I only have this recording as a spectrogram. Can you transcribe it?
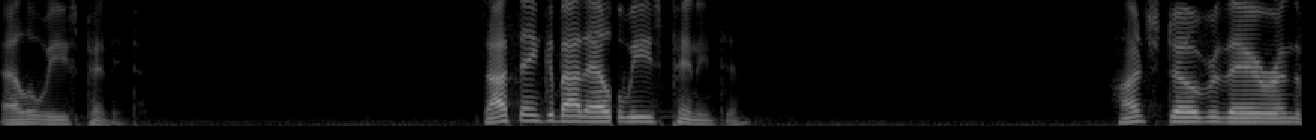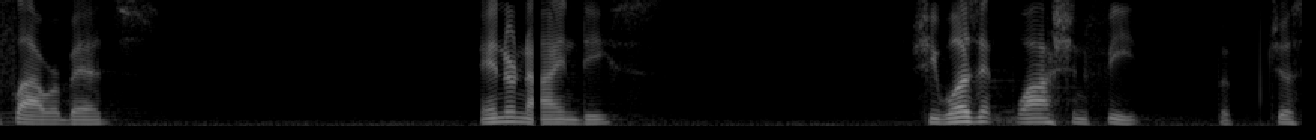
Eloise Pennington. As I think about Eloise Pennington, hunched over there in the flower beds, in her 90s, she wasn't washing feet, but just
